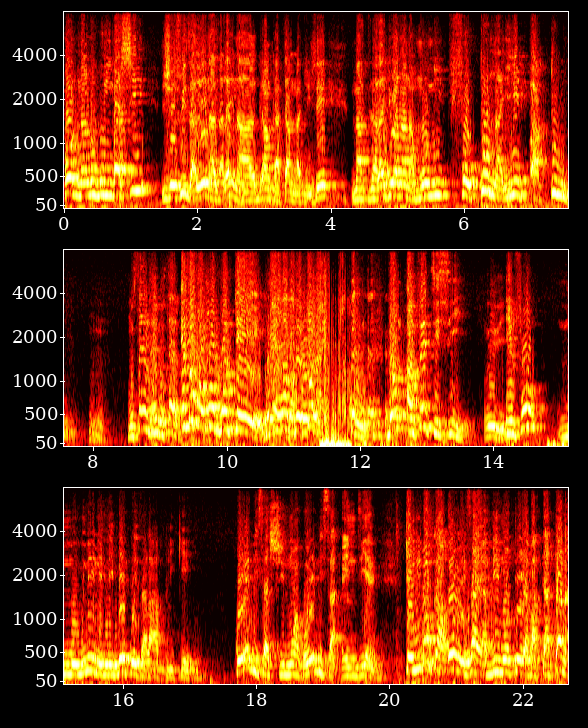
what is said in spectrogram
Mpo na lubumbashi je suis allé nazalaki na grand katanga tu sais nazalaki wana namoni photo na ye partout. Eloko moko te donc en fait ici Oui, oui. il faut monene mibeko ezala appliqué koyebisa chinois koyebisa indien. Ke mboka oyo eza ya bino te ya batata na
